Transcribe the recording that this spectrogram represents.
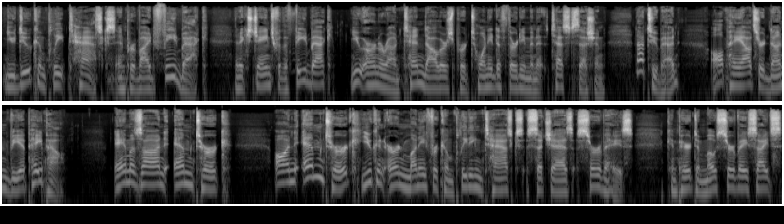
you do complete tasks and provide feedback. In exchange for the feedback, you earn around $10 per 20 to 30 minute test session. Not too bad. All payouts are done via PayPal. Amazon MTurk. On MTurk, you can earn money for completing tasks such as surveys. Compared to most survey sites,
